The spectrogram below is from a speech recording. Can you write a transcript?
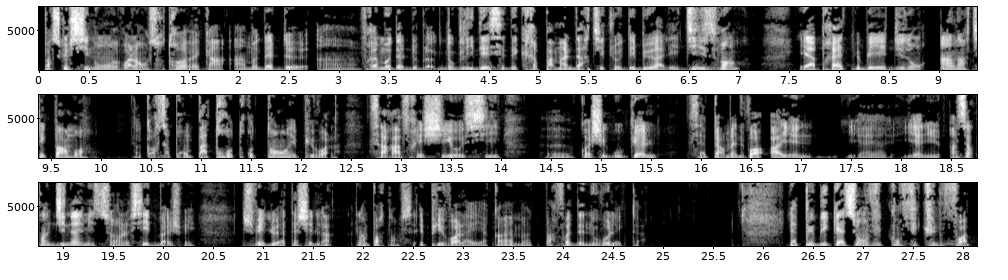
parce que sinon, voilà, on se retrouve avec un, modèle de, un vrai modèle de blog. Donc l'idée, c'est d'écrire pas mal d'articles au début, allez, 10, 20, et après de publier, disons, un article par mois. D'accord, ça prend pas trop trop de temps, et puis voilà, ça rafraîchit aussi euh, quoi chez Google. Ça permet de voir, ah, il y a, y a un certain dynamisme sur le site, bah, je vais, je vais lui attacher de l'importance. Et puis voilà, il y a quand même parfois des nouveaux lecteurs. La publication, vu qu'on fait qu'une fois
